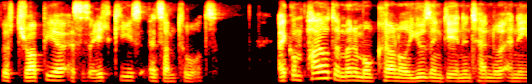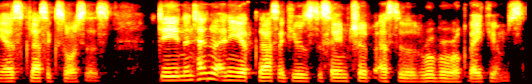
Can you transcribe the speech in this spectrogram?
with dropbear, SSH keys, and some tools. I compiled a minimal kernel using the Nintendo NES Classic sources. The Nintendo NES Classic uses the same chip as the Roborock vacuums.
